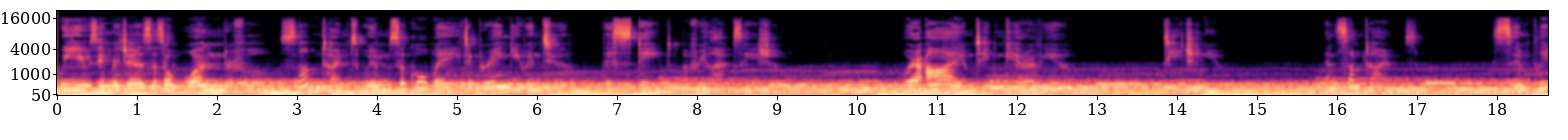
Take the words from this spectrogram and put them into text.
We use images as a wonderful, sometimes whimsical way to bring you into this state of relaxation, where I am taking care of you, teaching you, and sometimes simply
